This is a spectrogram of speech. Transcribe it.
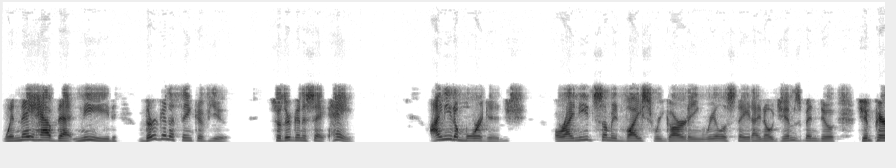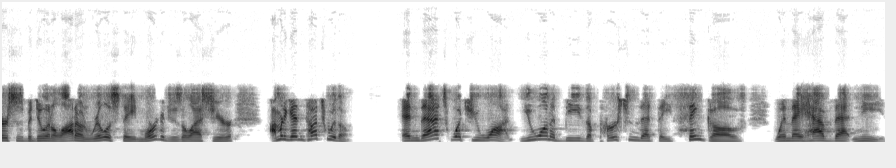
when they have that need, they're going to think of you. So they're going to say, hey, I need a mortgage or I need some advice regarding real estate. I know Jim's been doing, Jim Paris has been doing a lot on real estate mortgages the last year. I'm going to get in touch with them. And that's what you want. You want to be the person that they think of when they have that need.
